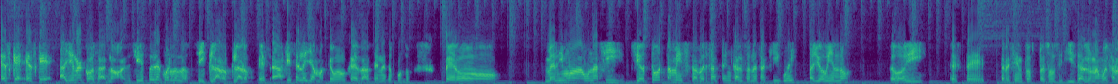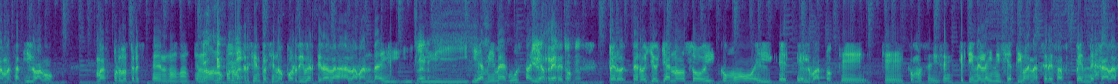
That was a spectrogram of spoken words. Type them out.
es que, es que hay una cosa, no, sí estoy de acuerdo, no, sí, claro, claro, es, así se le llama, qué bueno que das en ese punto, pero me animo aún así, si ahorita me dices, a ver, salta en calzones aquí, güey, está lloviendo, te doy, este, 300 pesos y dale una vuelta a la manzana, y lo hago, más por los tres, no, no por los 300, sino por divertir a la, a la banda y, y, Claro. y- y a mí me gusta Y y hacer reto, eso ¿no? pero pero yo ya no soy como el, el, el vato que, que, ¿cómo se dice? Que tiene la iniciativa en hacer esas pendejadas.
